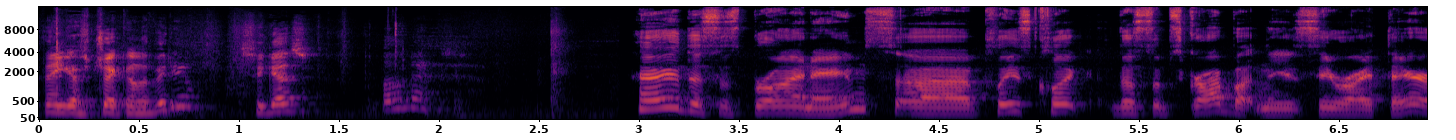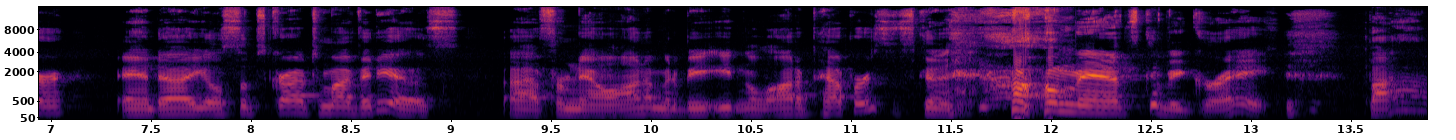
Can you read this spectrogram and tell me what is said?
thank you guys for checking out the video. See you guys on the next. Hey, this is Brian Ambs. Uh, please click the subscribe button that you see right there, and uh, you'll subscribe to my videos. Uh, from now on, I'm going to be eating a lot of peppers. It's going to, oh man, it's going to be great. Bye.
